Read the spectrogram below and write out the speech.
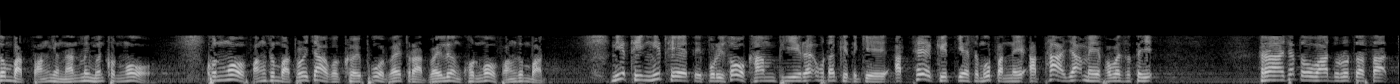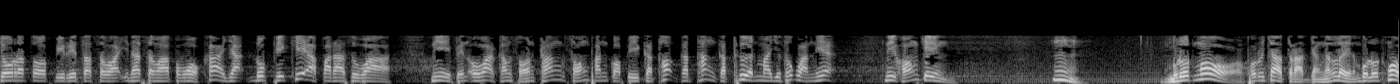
สมบัติฝังอย่างนั้นไม่เหมือนคนโง่ คนโง่ฝังสมบัติพระเจ้าก็เคยพูดไว้ตรัสไว้เรื่องคนโง่ฝังสมบัติ นิธิงนิเธติปุริโส คัมภีเร โอทะกันติเก อัตเถ กิจเจ สมุปปันเนอัตถายะเมภวิสสติ ราชโตวา ทุรุตตัสสะโจรโตปีฬิตัสสะ วาอิณัสสะ วาปโมกขายะ ทุพภิกเข อาปทาสุวา นี่เป็นโอวาทคำสอนครั้งสองพันกว่าปีกระเทาะกระทั่งกระเทือนมาอยู่ทุกวันเนี้ยนี่ของจริง อืม บุรุษโง่พระพุทธเจ้าตรัสอย่างนั้นเลยบุรุษโง่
